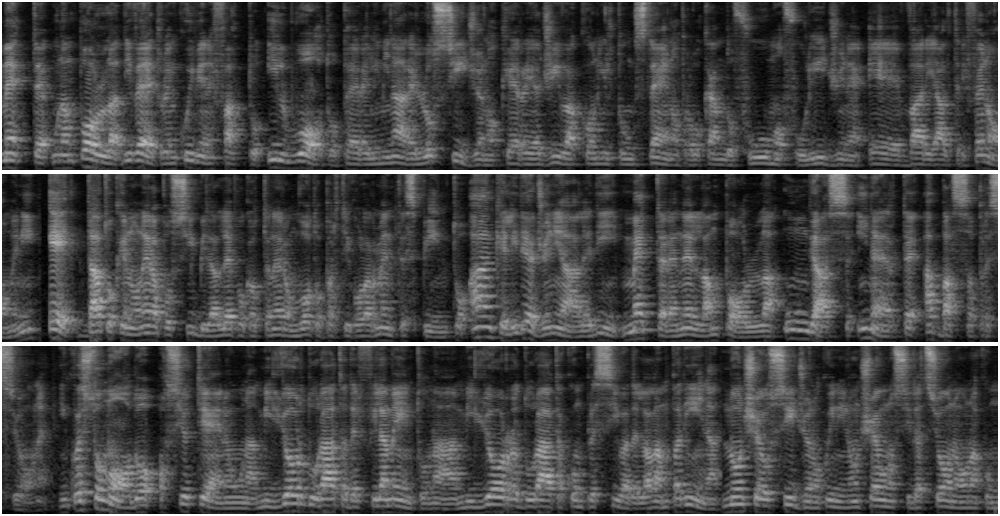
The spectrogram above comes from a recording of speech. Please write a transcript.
mette un'ampolla di vetro in cui viene fatto il vuoto per eliminare l'ossigeno che reagiva con il tungsteno, provocando fumo, fuligine e vari altri fenomeni, e, dato che non era possibile all'epoca ottenere un vuoto particolarmente spinto, ha anche l'idea geniale di mettere nell'ampolla un gas inerte a bassa pressione. In questo modo si ottiene una miglior durata del filamento, una miglior durata complessiva della lampadina, non c'è ossigeno, quindi non c'è un'ossidazione o una combustione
